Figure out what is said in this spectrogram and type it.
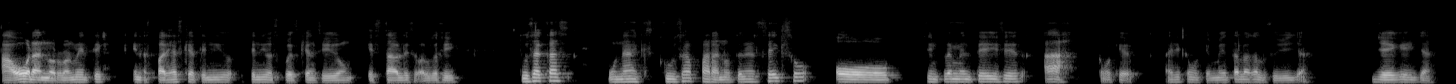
ahora, normalmente, en las parejas que ha tenido, tenido después, que han sido estables o algo así, ¿tú sacas una excusa para no tener sexo o simplemente dices, ah, como que, así como que métalo, haga lo suyo y ya? llegue y ya.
